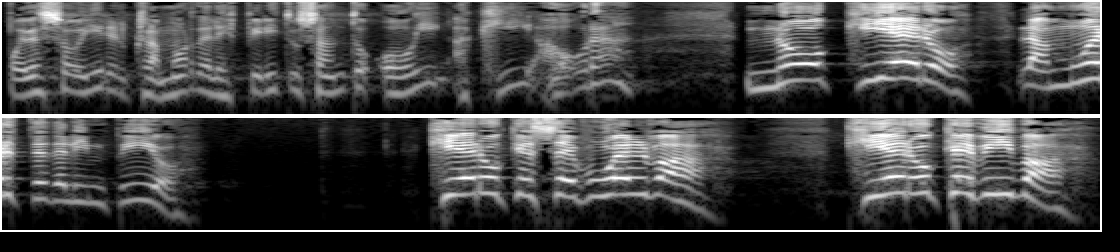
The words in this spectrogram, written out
¿Puedes oír el clamor del Espíritu Santo hoy, aquí, ahora? No quiero la muerte del impío. Quiero que se vuelva. Quiero que viva.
